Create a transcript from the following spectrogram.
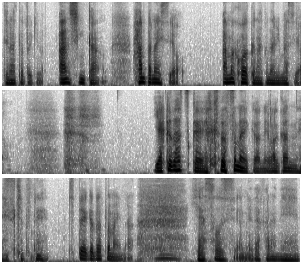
てなった時の安心感、半端ないっすよ。あんま怖くなくなりますよ。役立つか役立たないかはね、わかんないですけどね。きっと役立たないな。いや、そうですよね。だからね、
